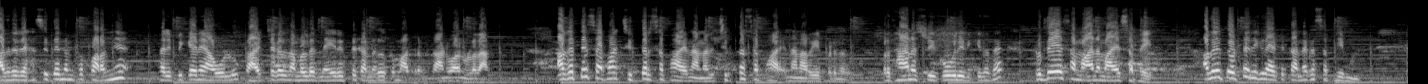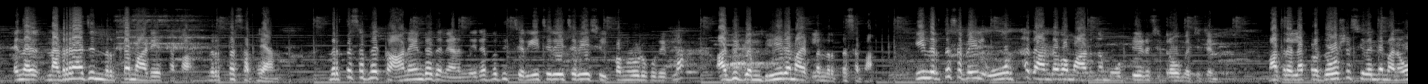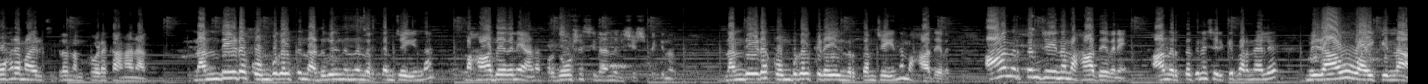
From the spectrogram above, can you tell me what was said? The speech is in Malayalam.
അതിന്റെ രഹസ്യത്തെ നമുക്ക് പറഞ്ഞ് ഫലിപ്പിക്കാനേ ആവുള്ളൂ. കാഴ്ചകൾ നമ്മളുടെ നേരിട്ട് കണ്ണുകൾക്ക് മാത്രം കാണുവാനുള്ളതാണ്. അകത്തെ സഭ ചിത്രസഭ എന്നാണ്. അത് ചിത്രസഭ എന്നാണ് അറിയപ്പെടുന്നത്. പ്രധാന ശ്രീകോവിൽ ഇരിക്കുന്നത് ഹൃദയ സമാനമായ സഭയും. അതിന് തൊട്ടരികിലായിട്ട് കനകസഭയുമുണ്ട്. എന്നാൽ നടരാജൻ നൃത്തമാടിയ സഭ നൃത്തസഭയാണ്. നൃത്തസഭ കാണേണ്ടത് തന്നെയാണ്. നിരവധി ചെറിയ ചെറിയ ചെറിയ ശില്പങ്ങളോട് കൂടിയിട്ടുള്ള അതിഗംഭീരമായിട്ടുള്ള നൃത്തസഭ. ഈ നൃത്തസഭയിൽ ഊർധതാണ്ഡവമാടുന്ന മൂർത്തിയുടെ ചിത്രവും വെച്ചിട്ടുണ്ട്. മാത്രമല്ല പ്രദോഷ ശിവന്റെ മനോഹരമായ ഒരു ചിത്രം നമുക്കിവിടെ കാണാനാകും. നന്ദിയുടെ കൊമ്പുകൾക്ക് നടുവിൽ നിന്ന് നൃത്തം ചെയ്യുന്ന മഹാദേവനെയാണ് പ്രദോഷ ശിവൻ എന്ന് വിശേഷിപ്പിക്കുന്നത്. നന്ദിയുടെ കൊമ്പുകൾക്കിടയിൽ നൃത്തം ചെയ്യുന്ന മഹാദേവൻ. ആ നൃത്തം ചെയ്യുന്ന മഹാദേവനെ ആ നൃത്തത്തിന് ശരിക്കും പറഞ്ഞാൽ മിഴാവ് വായിക്കുന്ന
